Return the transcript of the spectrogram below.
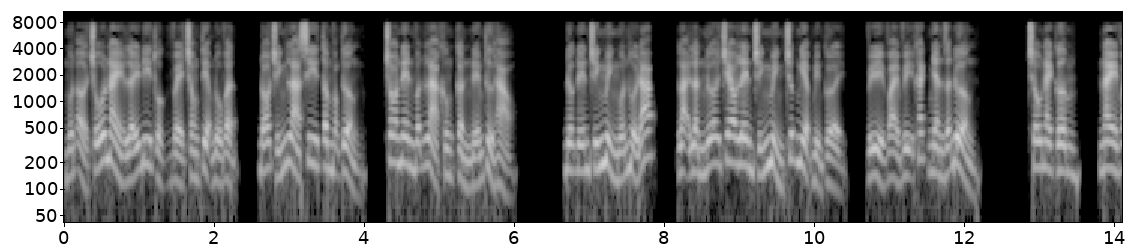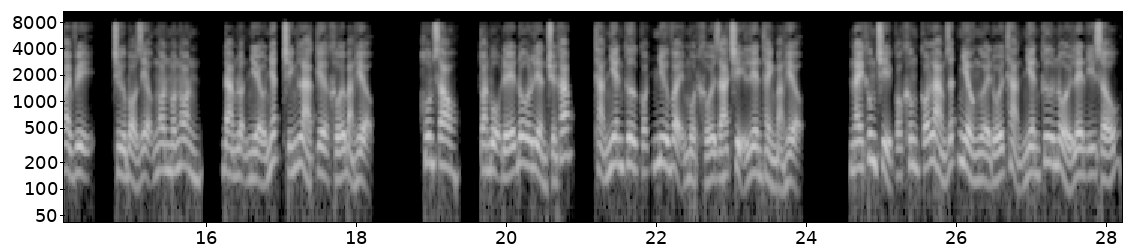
muốn ở chỗ này lấy đi thuộc về trong tiệm đồ vật, đó chính là si tâm vọng tưởng, cho nên vẫn là không cần nếm thử hảo. Được đến chính mình muốn hồi đáp, lại lần nữa treo lên chính mình chức nghiệp mỉm cười, vì vài vị khách nhân dẫn đường. Châu nay cơm, nay vài vị, trừ bỏ rượu ngon món ngon, đàm luận nhiều nhất chính là kia khối bảng hiệu. Hôm sau, toàn bộ đế đô liền chuyển khắp, thản nhiên cư có như vậy một khối giá trị liên thành bảng hiệu. Này không chỉ có không có làm rất nhiều người đối thản nhiên cư nổi lên ý xấu,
